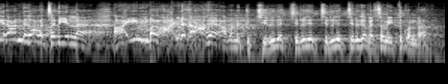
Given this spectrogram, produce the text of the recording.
ஈராண்டு கால சதி இல்ல ஐம்பது ஆண்டுகளாக அவனுக்கு சிறுக சிறுக சிறுக சிறுக விஷம் வைத்துக் கொன்றார்கள்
